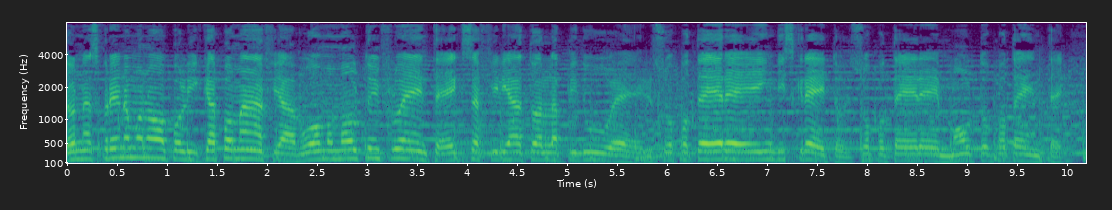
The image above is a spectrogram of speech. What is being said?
Donna Spreno Monopoli, capomafia, uomo molto influente, ex affiliato alla P2. Il suo potere è indiscreto, il suo potere è molto potente.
